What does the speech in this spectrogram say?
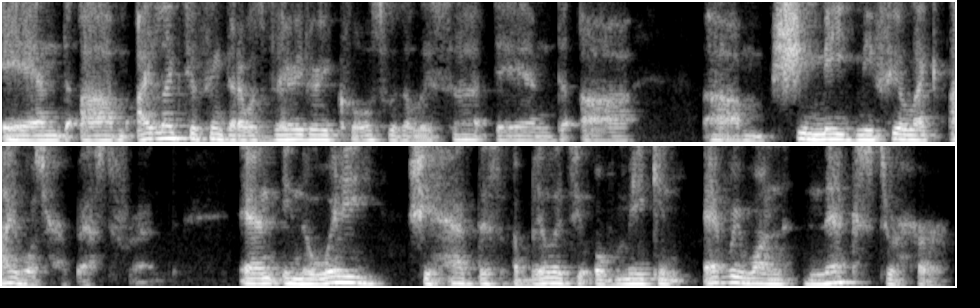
And um, I like to think that I was very, very close with Alyssa, and uh, um, she made me feel like I was her best friend. And in a way, she had this ability of making everyone next to her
